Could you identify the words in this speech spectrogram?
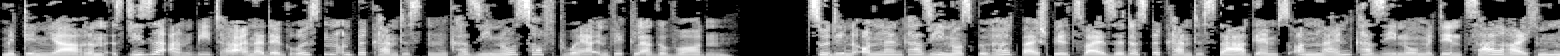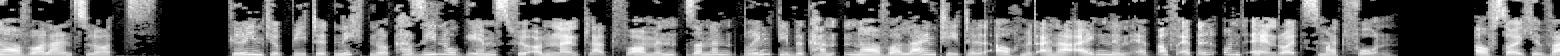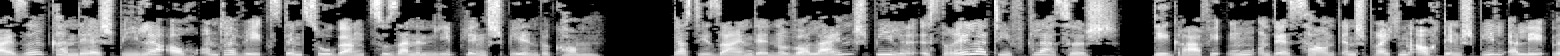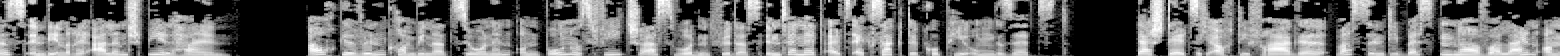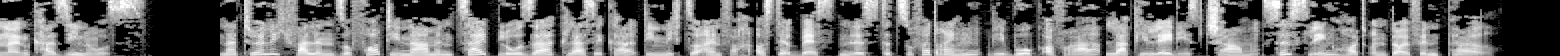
Mit den Jahren ist dieser Anbieter einer der größten und bekanntesten Casino-Software-Entwickler geworden. Zu den Online-Casinos gehört beispielsweise das bekannte Star Games Online-Casino mit den zahlreichen Norvoline-Slots. GreenTube bietet nicht nur Casino-Games für Online-Plattformen, sondern bringt die bekannten Norvorline-Titel auch mit einer eigenen App auf Apple und Android-Smartphone. Auf solche Weise kann der Spieler auch unterwegs den Zugang zu seinen Lieblingsspielen bekommen. Das Design der Novoline-Spiele ist relativ klassisch. Die Grafiken und der Sound entsprechen auch dem Spielerlebnis in den realen Spielhallen. Auch Gewinnkombinationen und Bonus-Features wurden für das Internet als exakte Kopie umgesetzt. Da stellt sich auch die Frage, was sind die besten Norvorline Online-Casinos? Natürlich fallen sofort die Namen zeitloser Klassiker, die nicht so einfach aus der besten Liste zu verdrängen, wie Book of Ra, Lucky Ladies Charm, Sizzling Hot und Dolphin Pearl.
